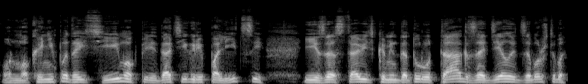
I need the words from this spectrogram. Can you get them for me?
Он мог и не подойти, мог передать Игоря полиции и заставить комендатуру так заделать забор, чтобы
